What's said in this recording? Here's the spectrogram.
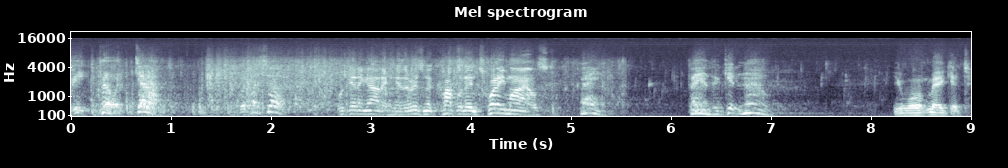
Pete, Billy, get out! What's up? We're getting out of here. There isn't a cop within 20 miles. Van. Van, they're getting out. You won't make it.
